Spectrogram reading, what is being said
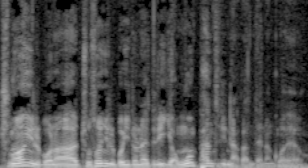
중앙일보나 조선일보 이런 애들이 영문판들이 나간다는 거예요.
